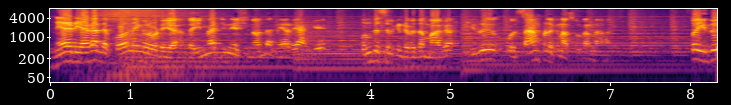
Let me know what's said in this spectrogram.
நேரடியாக அந்த குழந்தைங்களுடைய அந்த இமேஜினேஷன் வந்து நேரடியாக அங்கே கொண்டு செல்கின்ற விதமாக இது ஒரு சாம்பிளுக்கு நான் சொல்றேன் நான். ஸோ இது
